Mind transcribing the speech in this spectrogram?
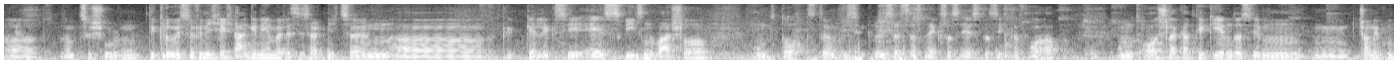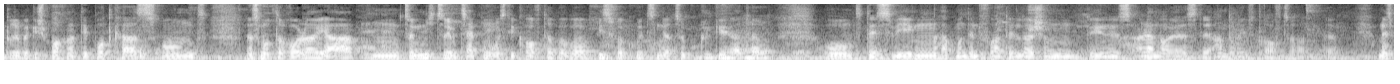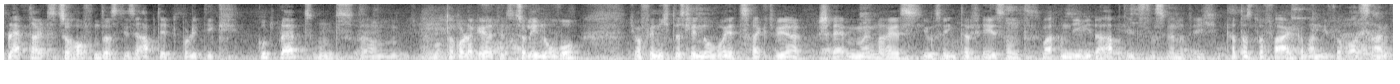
äh, zu schulden. Die Größe finde ich recht angenehm, weil es ist halt nicht so ein äh, Galaxy S Riesenwaschel und er ein bisschen größer als das Nexus S, das ich davor habe. Und Ausschlag hat gegeben, dass eben mh, Johnny gut darüber gesprochen hat, die Podcasts und das Motorola, ja, zu, nicht zu dem Zeitpunkt, wo ich es gekauft habe, aber bis vor kurzem der zu Google gehört hat. Und deswegen hat man den Vorteil, da schon das allerneueste Android drauf zu haben. Ja. Und es bleibt halt zu hoffen, dass diese Update-Politik gut bleibt. Und ähm, ich Motorola gehört jetzt zu Lenovo. Ich hoffe nicht, dass Lenovo jetzt sagt, wir schreiben ein neues User-Interface und machen nie wieder Updates. Das wäre natürlich katastrophal, kann man nie voraussagen.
